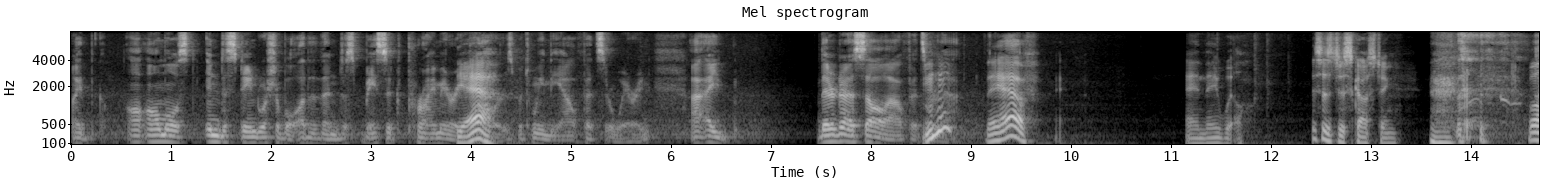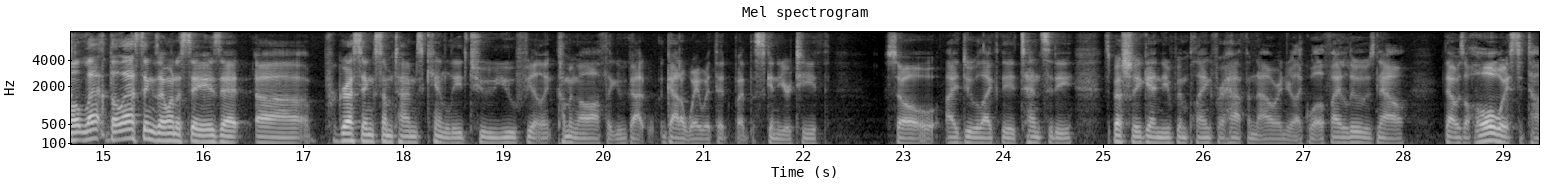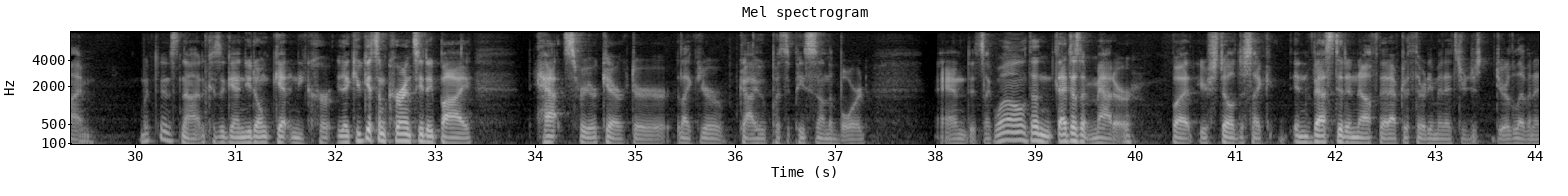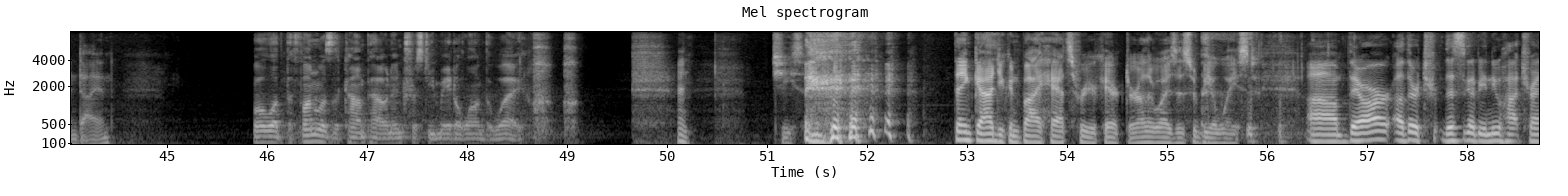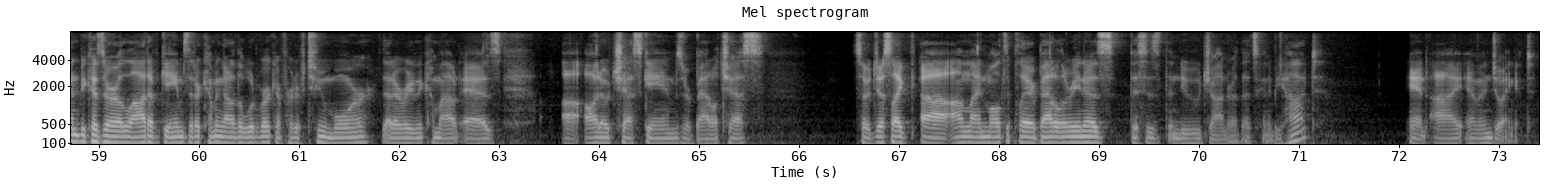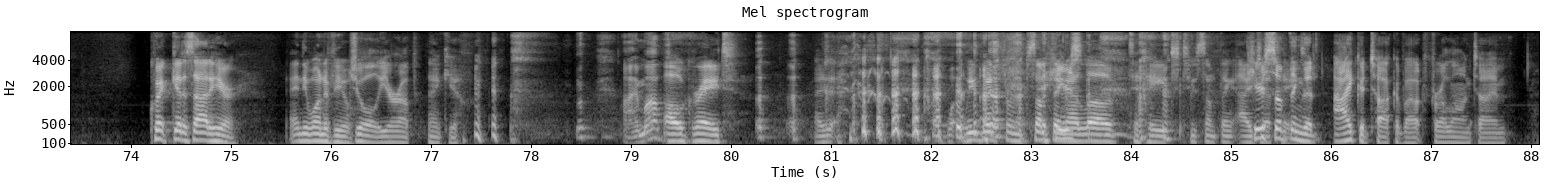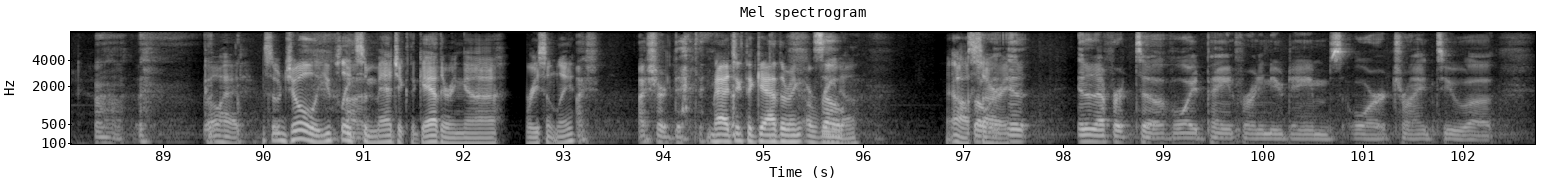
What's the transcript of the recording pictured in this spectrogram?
Like al- almost indistinguishable other than just basic primary Yeah. colors between the outfits they're wearing. I, I they're gonna sell outfits Mm-hmm. that. They have. And they will. This is disgusting. Well, la- the last things I want to say is that uh, progressing sometimes can lead to you feeling coming off like you got got away with it by the skin of your teeth. So I do like the intensity, especially again you've been playing for half an hour and you're like, well, if I lose now, that was a whole waste of time. Which it's not because again you don't get any cur- like you get some currency to buy hats for your character, like your guy who puts the pieces on the board, and it's like, well, doesn't that doesn't matter. But you're still just like invested enough that after 30 minutes you're just you're living and dying. Well, look, the fun was the compound interest you made along the way. And Jesus. Thank God you can buy hats for your character. Otherwise, this would be a waste. Um, there are other. Tr- this is going to be a new hot trend because there are a lot of games that are coming out of the woodwork. I've heard of two more that are going to come out as uh, auto chess games or battle chess. So just like uh, online multiplayer battle arenas, this is the new genre that's going to be hot, and I am enjoying it. Quick, get us out of here. Any one of you. Joel, you're up. Thank you. I'm up. Oh, great. I, we went from something I love to hate to something I Here's just something hate. that I could talk about for a long time. Go ahead. So, Joel, you played some Magic the Gathering uh, recently. I, I sure did. Magic the Gathering Arena. So- Oh, So sorry. In, in an effort to avoid paying for any new games or trying to uh,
